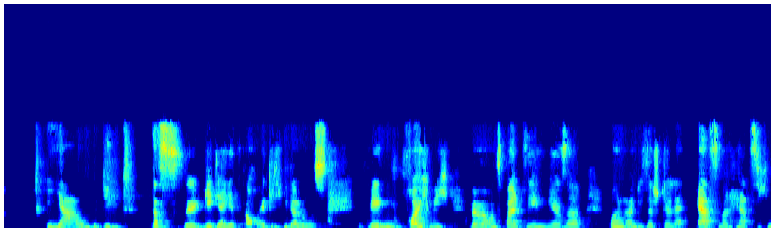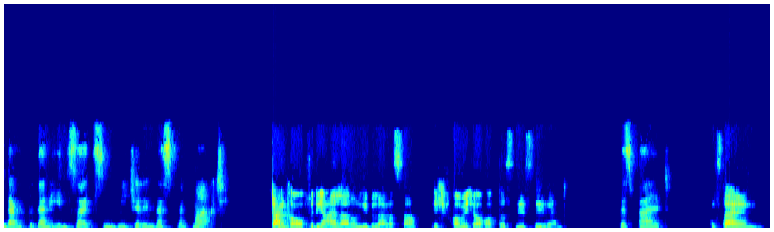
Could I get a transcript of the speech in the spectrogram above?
Ja, unbedingt. Das äh, geht ja jetzt auch endlich wieder los. Deswegen freue ich mich, wenn wir uns bald sehen, Mirsa. Und an dieser Stelle erstmal herzlichen Dank für deine Insights zum Retail-Investmentmarkt. Danke auch für die Einladung, liebe Larissa. Ich freue mich auch auf das nächste Event. Bis bald. Bis dahin.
